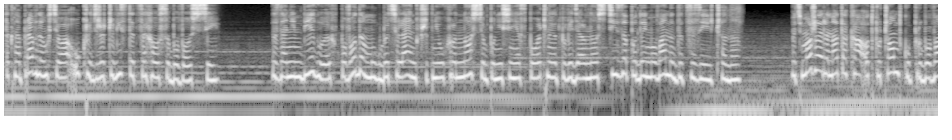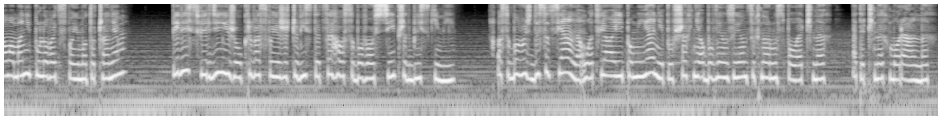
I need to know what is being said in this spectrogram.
tak naprawdę chciała ukryć rzeczywiste cechy osobowości. Zdaniem biegłych powodem mógł być lęk przed nieuchronnością poniesienia społecznej odpowiedzialności za podejmowane decyzje i czyny. Być może Renata K. od początku próbowała manipulować swoim otoczeniem? Biegli stwierdzili, że ukrywa swoje rzeczywiste cechy osobowości przed bliskimi. Osobowość dysocjalna ułatwiała jej pomijanie powszechnie obowiązujących norm społecznych, etycznych, moralnych.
